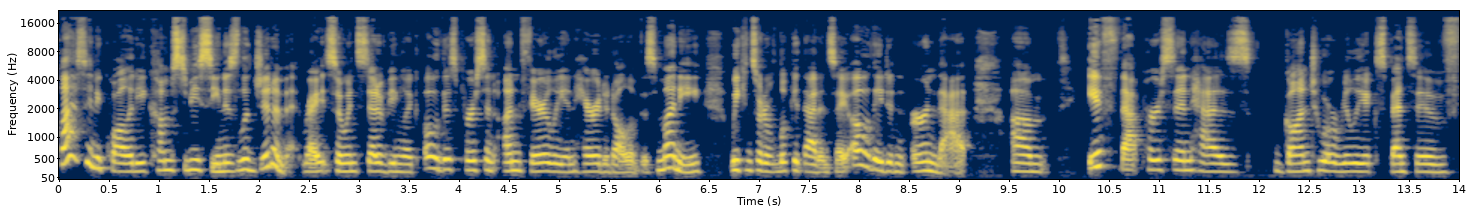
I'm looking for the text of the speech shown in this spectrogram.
class inequality comes to be seen as legitimate, right? So instead of being like, oh, this person unfairly inherited all of this money, we can sort of look at that and say, oh, they didn't earn that. Um, if that person has gone to a really expensive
